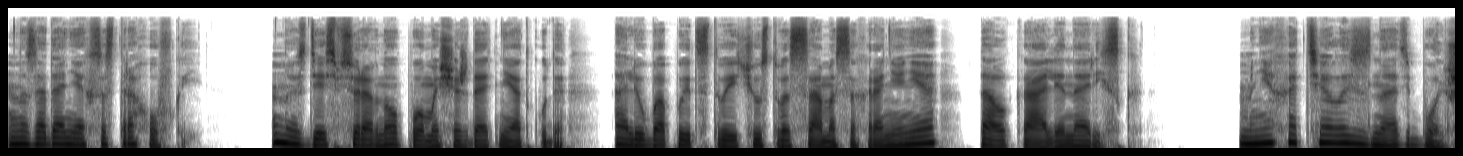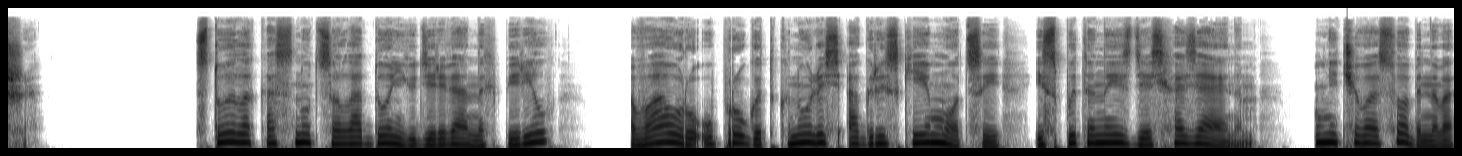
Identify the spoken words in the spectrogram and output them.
на заданиях со страховкой. Но здесь все равно помощи ждать неоткуда, а любопытство и чувство самосохранения толкали на риск. Мне хотелось знать больше. Стоило коснуться ладонью деревянных перил — в ауру упруго ткнулись огрызки эмоций, испытанные здесь хозяином. Ничего особенного,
